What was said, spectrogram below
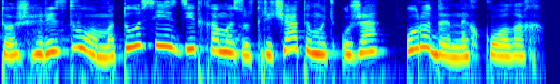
тож Різдво матусі з дітками зустрічатимуть уже у родинних колах.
